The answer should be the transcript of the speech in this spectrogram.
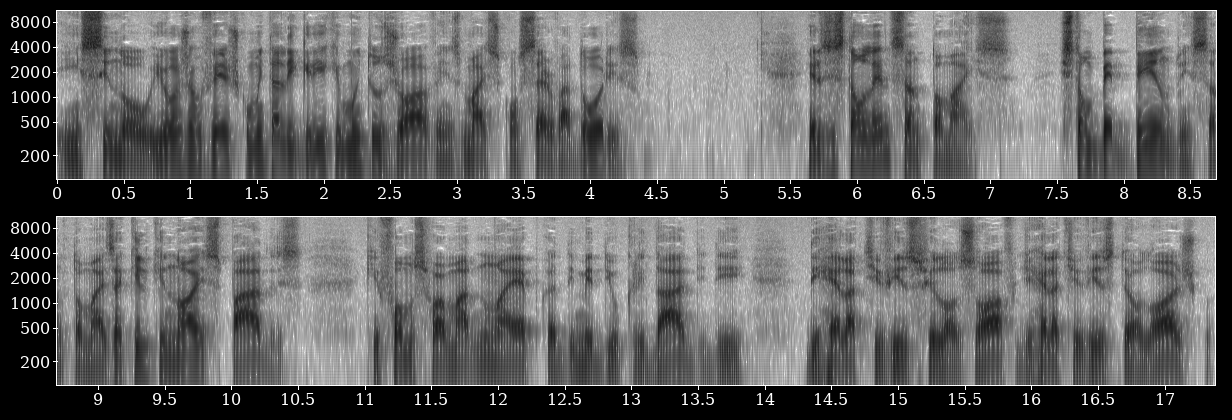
ensinou. E hoje eu vejo com muita alegria que muitos jovens mais conservadores, eles estão lendo Santo Tomás, estão bebendo em Santo Tomás, aquilo que nós, padres, que fomos formados numa época de mediocridade, de, de relativismo filosófico, de relativismo teológico.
